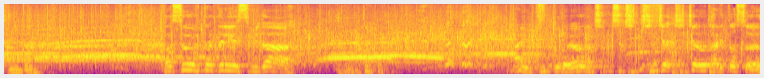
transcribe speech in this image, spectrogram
고맙습니다. 박수 부탁드리겠습니다. 아이 부끄러워. 여러분 진, 진, 진짜 진짜로 다리 떴어요.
